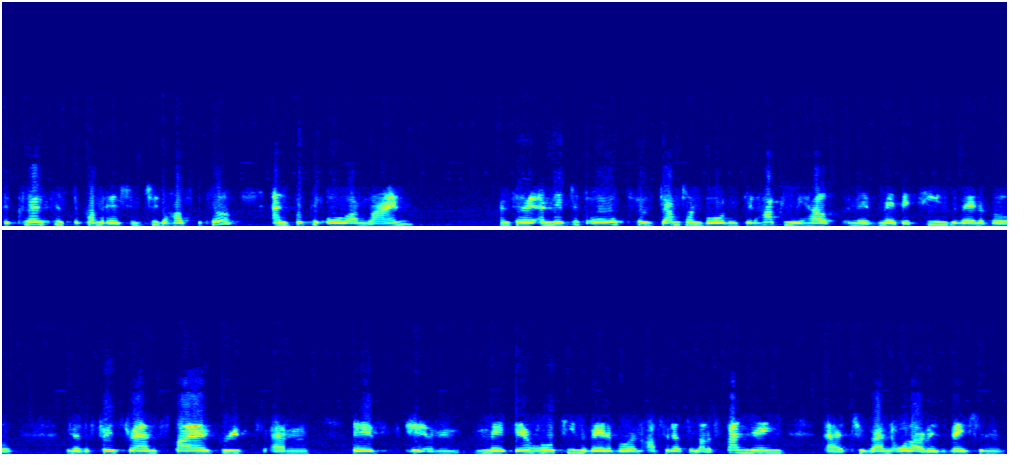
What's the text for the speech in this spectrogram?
the closest accommodation to the hospital and book it all online. And so, and they've just all sort of jumped on board and said, how can we help? And they've made their teams available. You know, the First Round Spire group, um, they've um, made their whole team available and offered us a lot of funding uh, to run all our reservations.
